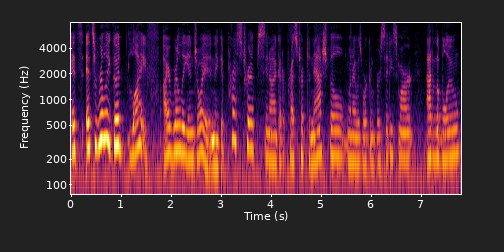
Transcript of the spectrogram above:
it's it's a really good life. I really enjoy it. And I get press trips. You know, I got a press trip to Nashville when I was working for City Smart out of the blue.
